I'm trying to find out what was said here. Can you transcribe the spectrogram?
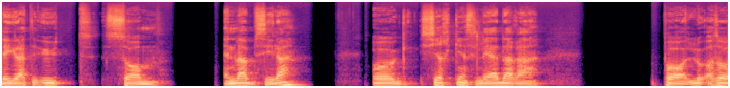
ligger dette ut som en webside, og kirkens ledere på, altså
